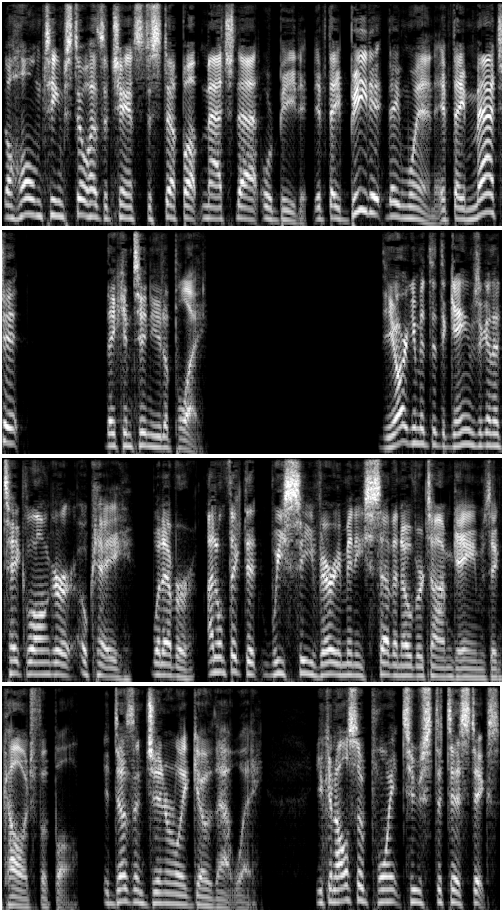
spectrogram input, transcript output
the home team still has a chance to step up, match that, or beat it. If they beat it, they win. If they match it, they continue to play. The argument that the games are going to take longer, okay, whatever. I don't think that we see very many seven overtime games in college football. It doesn't generally go that way. You can also point to statistics,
